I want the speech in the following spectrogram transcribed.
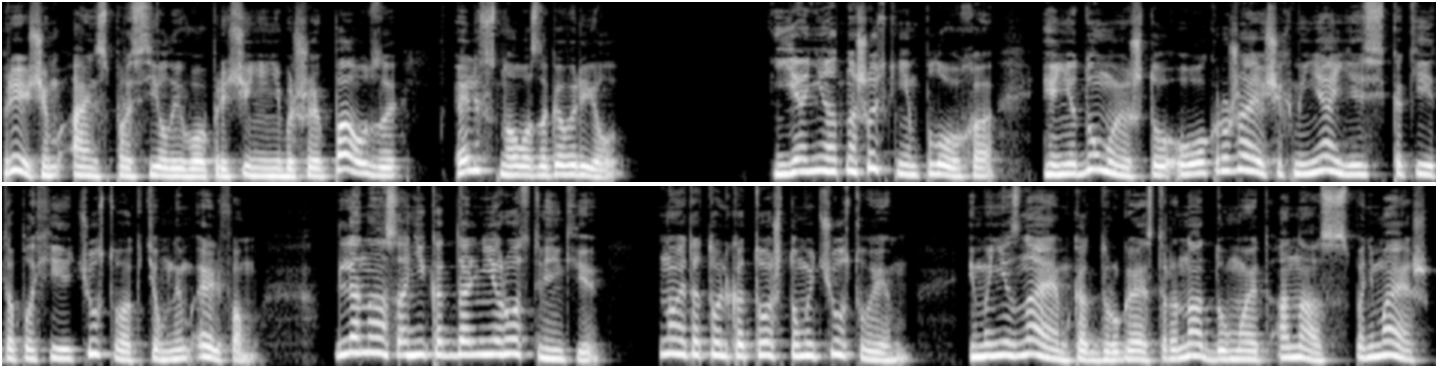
Прежде чем Айн спросил его о причине небольшой паузы, эльф снова заговорил. «Я не отношусь к ним плохо, и не думаю, что у окружающих меня есть какие-то плохие чувства к темным эльфам. Для нас они как дальние родственники, но это только то, что мы чувствуем, и мы не знаем, как другая сторона думает о нас, понимаешь?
